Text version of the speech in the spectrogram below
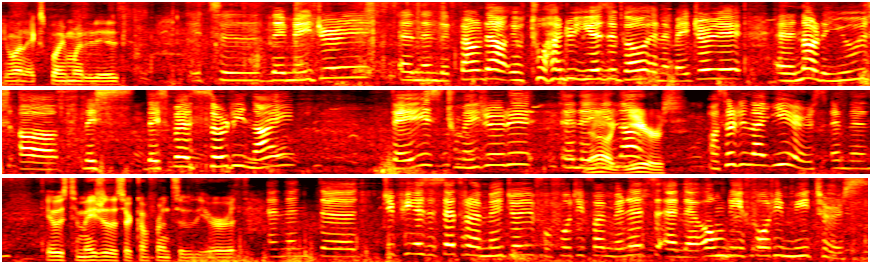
You want to explain what it is? It's uh, they measure it and then they found out it was 200 years ago and they measured it and now they use uh they they spent 39 days to measure it and they No, end up- years. oh 39 years and then It was to measure the circumference of the Earth. and then the GPS etc. measured it for 45 minutes and only 40 meters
